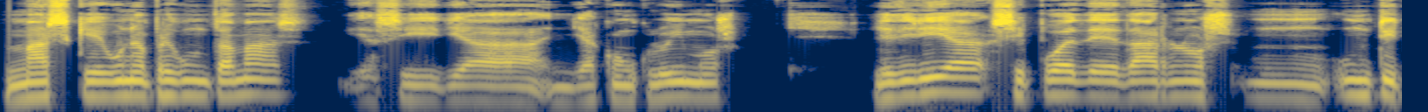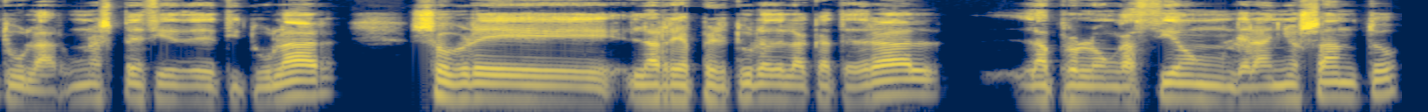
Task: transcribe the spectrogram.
más que una pregunta más, y así ya, ya concluimos, le diría si puede darnos un, titular, una especie de titular sobre la reapertura de la catedral, la prolongación del año santo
